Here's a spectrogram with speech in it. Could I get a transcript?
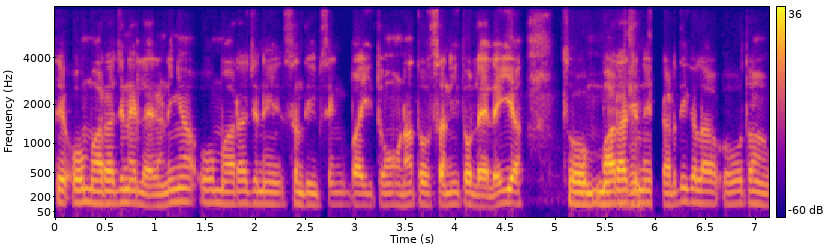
ਤੇ ਉਹ ਮਹਾਰਾਜ ਨੇ ਲੈ ਲੈਣੀ ਆ ਉਹ ਮਹਾਰਾਜ ਨੇ ਸੰਦੀਪ ਸਿੰਘ ਬਾਈ ਤੋਂ ਉਹਨਾਂ ਤੋਂ ਸਨੀ ਤੋਂ ਲੈ ਲਈ ਆ। ਸੋ ਮਹਾਰਾਜ ਜੀ। ਨੇ ਚੜ੍ਹਦੀ ਕਲਾ ਉਹ ਤਾਂ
